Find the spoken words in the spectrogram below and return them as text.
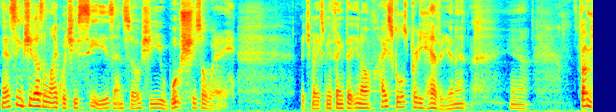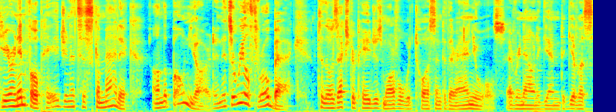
and it seems she doesn't like what she sees, and so she whooshes away. Which makes me think that, you know, high school's pretty heavy, isn't it? Yeah. From here, an info page, and it's a schematic on the Boneyard, and it's a real throwback to those extra pages Marvel would toss into their annuals every now and again to give us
